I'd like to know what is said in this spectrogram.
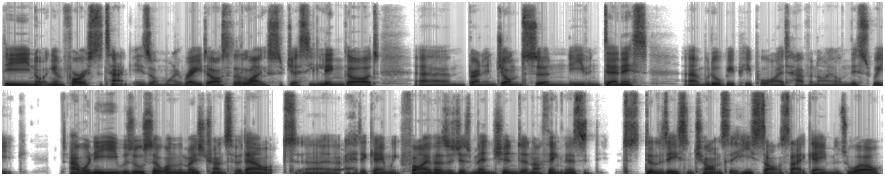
the Nottingham Forest attack is on my radar. So the likes of Jesse Lingard, um, Brennan Johnson, even Dennis uh, would all be people I'd have an eye on this week. Awoniyi was also one of the most transferred out uh, ahead of game week five, as I just mentioned, and I think there's still a decent chance that he starts that game as well.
